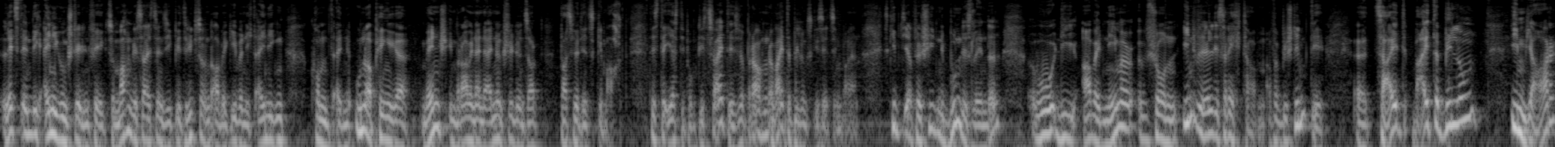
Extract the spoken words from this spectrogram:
letztendlich einigungsstellenfähig zu machen. Das heißt, wenn sich Betriebsrat und Arbeitgeber nicht einigen, kommt ein unabhängiger Mensch im Rahmen einer Einigungsstelle und sagt, Das wird jetzt gemacht. Das ist der erste Punkt. Das zweite ist, wir brauchen ein Weiterbildungsgesetz in Bayern. Es gibt ja verschiedene Bundesländer, wo die Arbeitnehmer schon individuell das Recht haben auf eine bestimmte äh, Zeit Weiterbildung im Jahr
